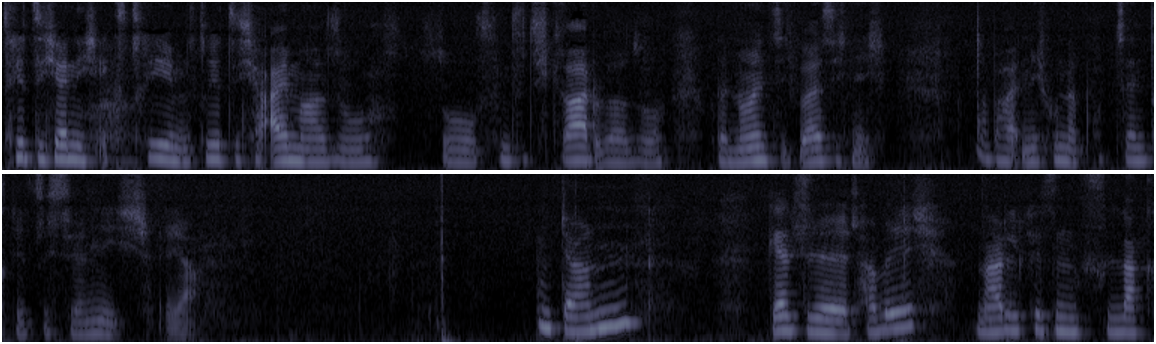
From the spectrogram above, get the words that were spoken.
dreht sich ja nicht extrem. Es dreht sich ja einmal so, so 50 Grad oder so. Oder 90, weiß ich nicht. Aber halt nicht 100% dreht sich ja nicht. Ja. Und dann Gadget habe ich. Nadelkissen Flak.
